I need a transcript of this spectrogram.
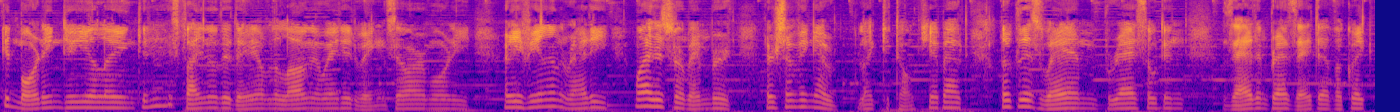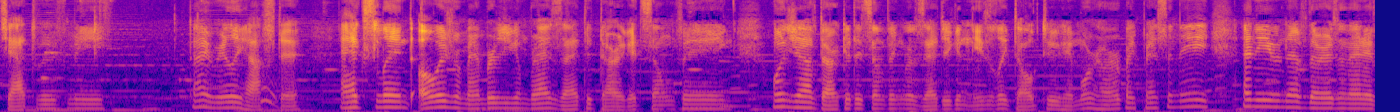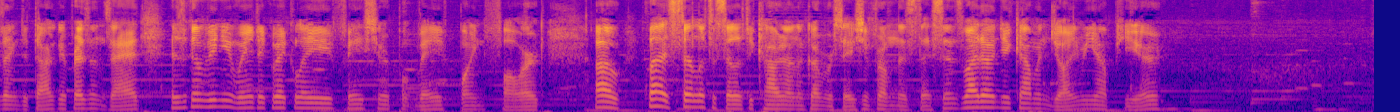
Good morning to you, Link. Today is finally the day of the long-awaited wing ceremony. Are you feeling ready? Well, I just remembered. There's something I would like to talk to you about. Look this way and press Odin Z and press Z to have a quick chat with me. I really have to? Excellent. Always remember you can press Z to target something. Once you have targeted something with Z, you can easily talk to him or her by pressing A. And even if there isn't anything to target, pressing Z is a convenient way to quickly face your wave point forward. Oh, but it's still a facility carry on a conversation from this distance. Why don't you come and join me up here?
